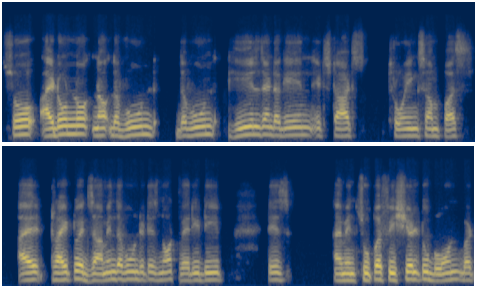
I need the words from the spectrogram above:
So i don't know. Now the wound the wound heals and again it starts throwing some pus. I tried to examine the wound. It is not very deep. It is, I mean, superficial to bone, but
